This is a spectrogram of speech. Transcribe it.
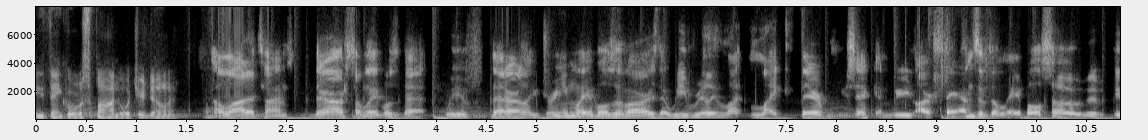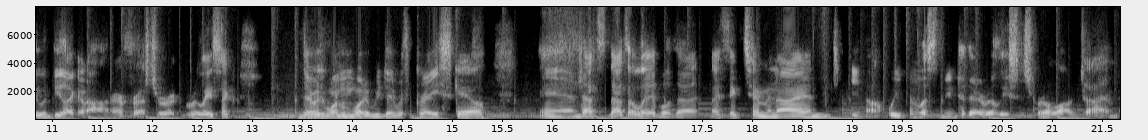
you think will respond to what you're doing? A lot of times, there are some labels that we've that are like dream labels of ours that we really li- like their music and we are fans of the label. So it would, be like an honor for us to re- release. Like there was one what we did with Grayscale, and that's that's a label that I think Tim and I and you know we've been listening to their releases for a long time,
